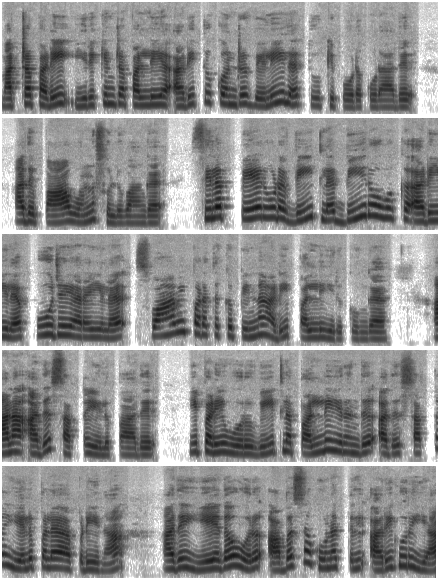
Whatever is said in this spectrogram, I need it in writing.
மற்றபடி இருக்கின்ற பள்ளியை அடித்து கொன்று வெளியில தூக்கி போடக்கூடாது. அது பாவம்னு சொல்லுவாங்க. சில பேரோட வீட்டில் பீரோவுக்கு அடியில, பூஜை அறையில, சுவாமி படத்துக்கு பின்னாடி பள்ளி இருக்குங்க. ஆனால் அது சத்தம் எழுப்பாது. இப்படி ஒரு வீட்டில் பள்ளி இருந்து அது சத்தம் எழுப்பலை அப்படின்னா, அது ஏதோ ஒரு அபசகுனத்தில் அறிகுறியா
